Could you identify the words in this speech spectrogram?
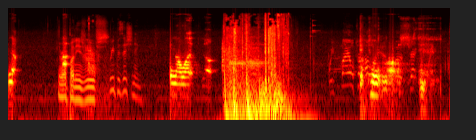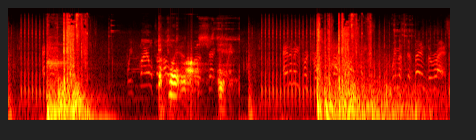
Yeah, They're up on these roofs. Repositioning. You know what? No. We failed to hold it the first checkpoint. We failed to hold it the first checkpoint. Enemies retreat to satellite base. We must defend the rest.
